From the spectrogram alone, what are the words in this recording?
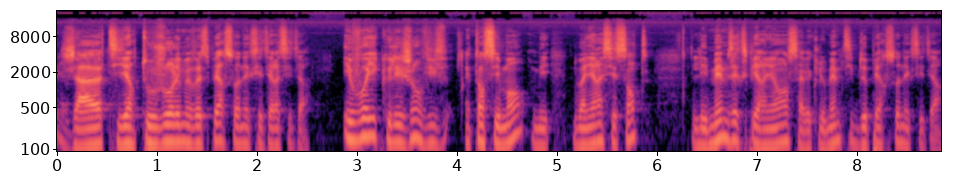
J'attire toujours les mauvaises personnes, etc., etc. Et vous voyez que les gens vivent intensément, mais de manière incessante, les mêmes expériences avec le même type de personnes, etc.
